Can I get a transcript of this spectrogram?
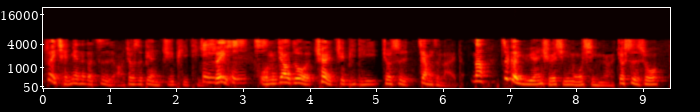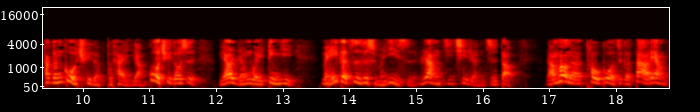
最前面那个字啊，就是变 GPT，所以我们叫做 ChatGPT，就是这样子来的。那这个语言学习模型呢，就是说它跟过去的不太一样，过去都是你要人为定义每一个字是什么意思，让机器人知道，然后呢，透过这个大量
